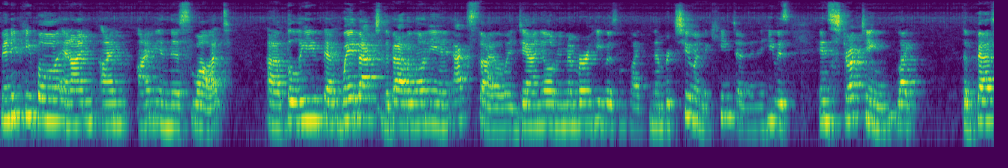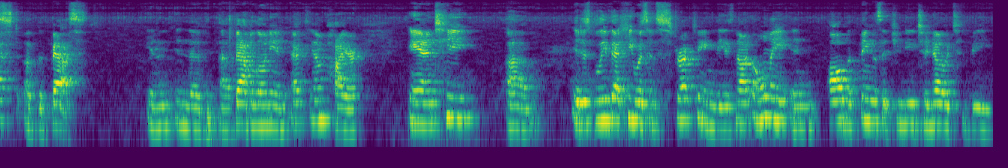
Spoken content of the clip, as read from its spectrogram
Many people, and I'm, I'm, I'm in this lot, uh, believe that way back to the Babylonian exile when Daniel, remember, he was like number two in the kingdom and he was instructing like the best of the best in, in the uh, Babylonian empire. And he, um, it is believed that he was instructing these not only in all the things that you need to know to be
